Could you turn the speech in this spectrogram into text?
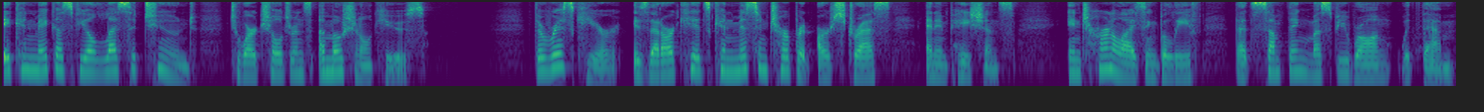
It can make us feel less attuned to our children's emotional cues. The risk here is that our kids can misinterpret our stress and impatience, internalizing belief that something must be wrong with them.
